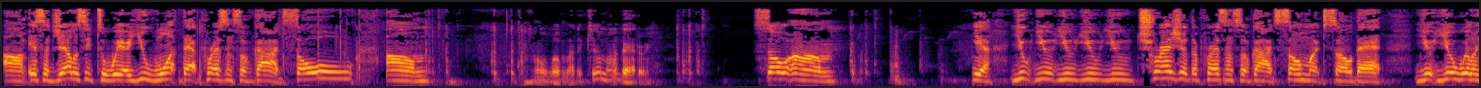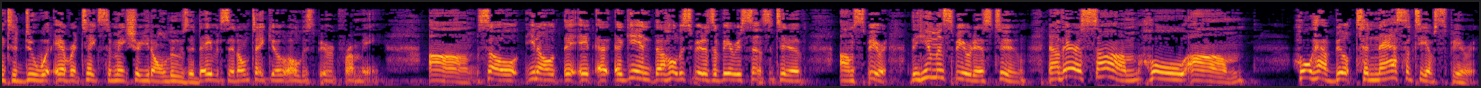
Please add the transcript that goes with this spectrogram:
Um, it's a jealousy to where you want that presence of God so, um, hold up, I'm about to kill my battery. So, um, yeah, you, you, you, you, you treasure the presence of God so much so that you, you're willing to do whatever it takes to make sure you don't lose it. David said, don't take your Holy Spirit from me. Um, so, you know, it, it, again, the Holy Spirit is a very sensitive, um, spirit. The human spirit is too. Now, there are some who, um, who have built tenacity of spirit.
